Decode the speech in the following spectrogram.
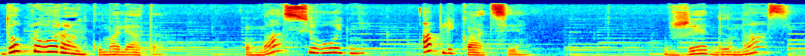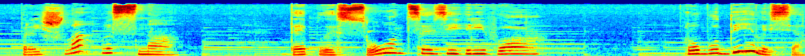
Доброго ранку, малята! У нас сьогодні аплікація. Вже до нас прийшла весна, тепле сонце зігріва, пробудилися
